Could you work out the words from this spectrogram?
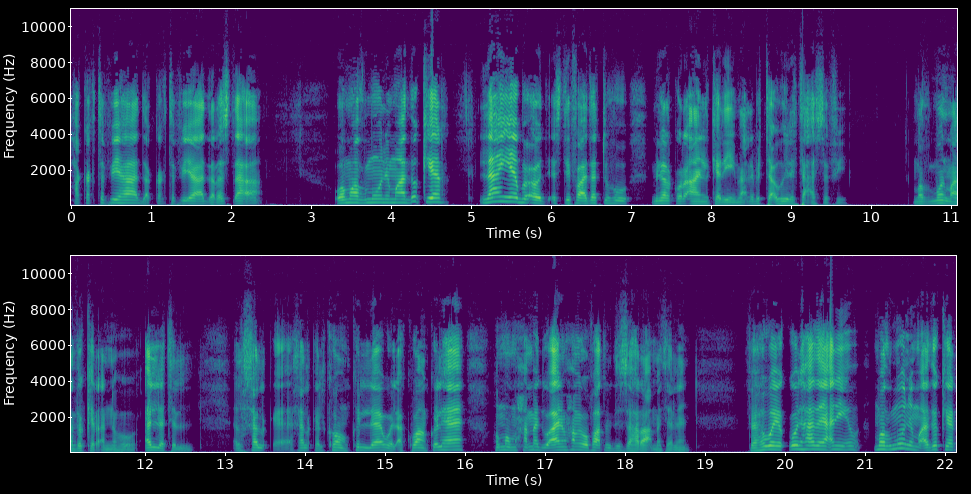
حققت فيها دققت فيها درستها. ومضمون ما ذكر لا يبعد استفادته من القرآن الكريم. يعني بالتأويل التعسفي. مضمون ما ذكر أنه علة الخلق خلق الكون كله والأكوان كلها هم محمد وآل محمد وفاطمة الزهراء مثلا. فهو يقول هذا يعني مضمون ما ذكر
